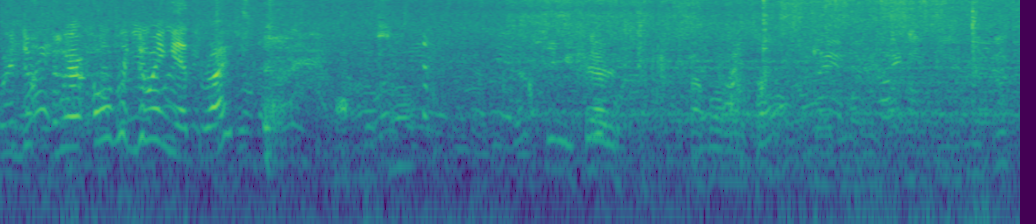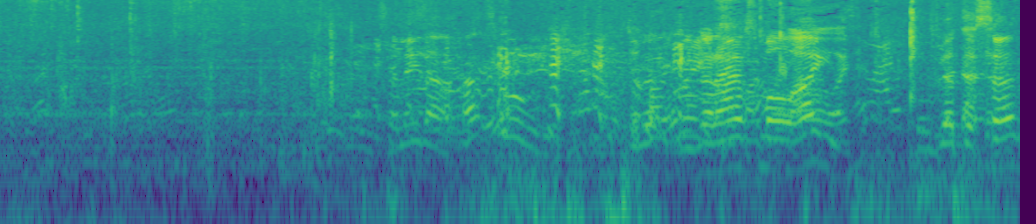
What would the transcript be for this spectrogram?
We're, do, we're overdoing it, right? You're gonna have small eyes. You've got the sun.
